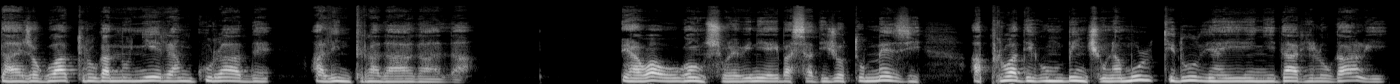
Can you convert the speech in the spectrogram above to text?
da eso quattro cannoniere ancurate all'entrata della casa. E a quao console venia i passati otto mesi a provare di convincere una moltitudine di dignitari locali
